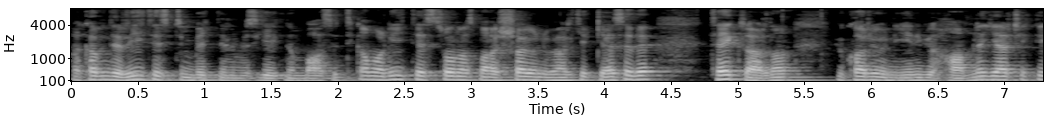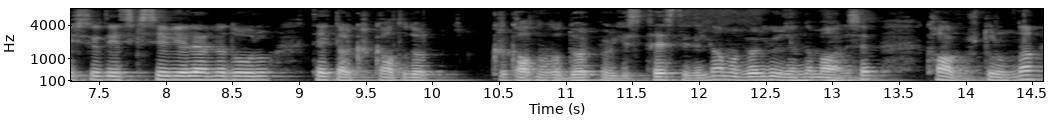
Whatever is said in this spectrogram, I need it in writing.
akabinde retest için beklenilmesi gerektiğinden bahsettik. Ama retest sonrasında aşağı yönlü bir hareket gelse de tekrardan yukarı yönlü yeni bir hamle gerçekleştirdi eski seviyelerine doğru. Tekrar 46.4 46.4 bölgesi test edildi ama bölge üzerinde maalesef kalmış durumda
